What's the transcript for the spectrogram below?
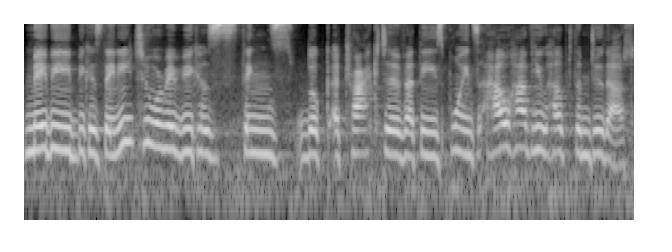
maybe because they need to, or maybe because things look attractive at these points. How have you helped them do that?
